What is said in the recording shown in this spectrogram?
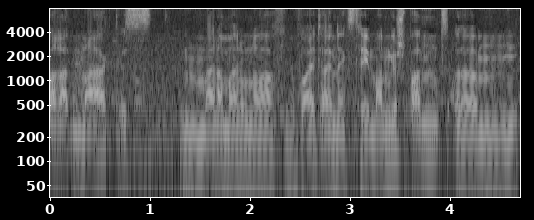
Fahrradmarkt ist meiner Meinung nach weiterhin extrem angespannt. Ähm,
